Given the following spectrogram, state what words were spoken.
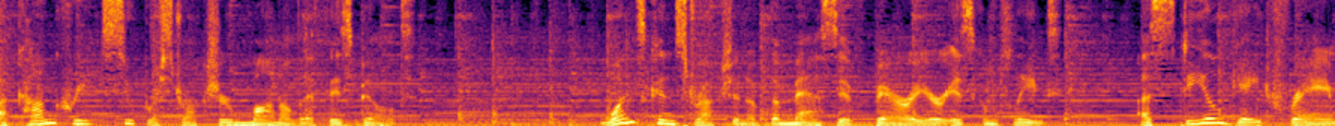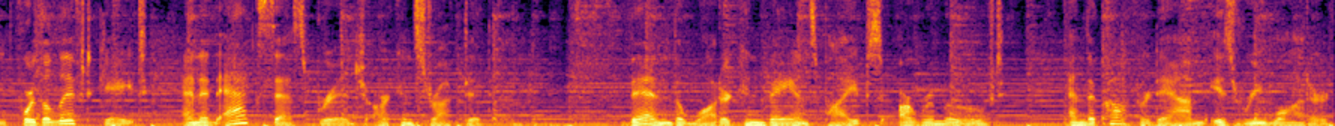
A concrete superstructure monolith is built. Once construction of the massive barrier is complete, a steel gate frame for the lift gate and an access bridge are constructed. Then the water conveyance pipes are removed and the cofferdam is rewatered.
